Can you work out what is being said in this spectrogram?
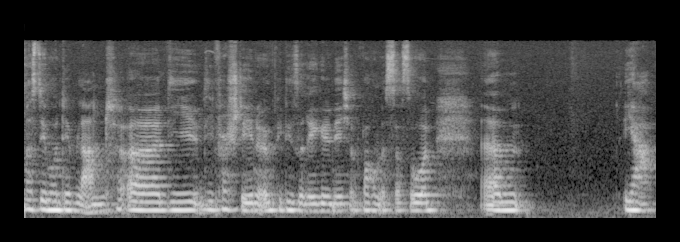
aus dem und dem Land, äh, die, die verstehen irgendwie diese Regel nicht und warum ist das so? Und ähm, ja,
